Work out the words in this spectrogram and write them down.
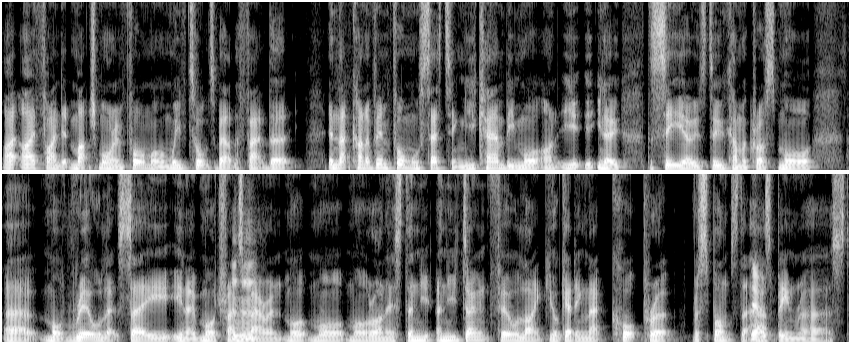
I, I find it much more informal, and we've talked about the fact that in that kind of informal setting, you can be more on. You, you know, the CEOs do come across more uh, more real. Let's say you know more mm-hmm. transparent, mm-hmm. more more more honest, and you and you don't feel like you're getting that corporate response that yeah. has been rehearsed.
